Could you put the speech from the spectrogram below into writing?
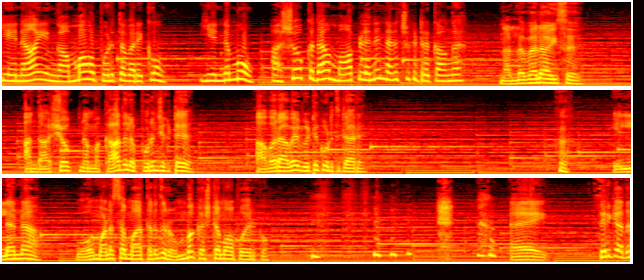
ஏன்னா எங்க அம்மாவை பொறுத்த வரைக்கும் என்னமோ அசோக் தான் மாப்பிள்ளைன்னு நினைச்சுக்கிட்டு இருக்காங்க. நல்ல வேலை ஐசு. அந்த அசோக் நம்ம காதல புரிஞ்சுக்கிட்டு அவராவே விட்டு கொடுத்துட்டாரு. இல்லன்னா ஓ மனச மாத்துறது ரொம்ப கஷ்டமா போயிருக்கும். ஏய் சிரிக்காத.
